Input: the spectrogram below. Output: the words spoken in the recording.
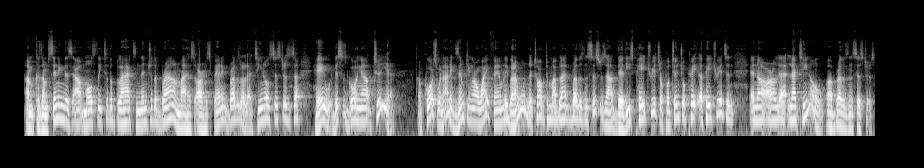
Because um, I'm sending this out mostly to the blacks and then to the brown, my our Hispanic brothers, our Latino sisters and stuff. Hey, this is going out to you. Of course, we're not exempting our white family, but I wanted to talk to my black brothers and sisters out there. These patriots or potential pa- uh, patriots and, and our Latino uh, brothers and sisters.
